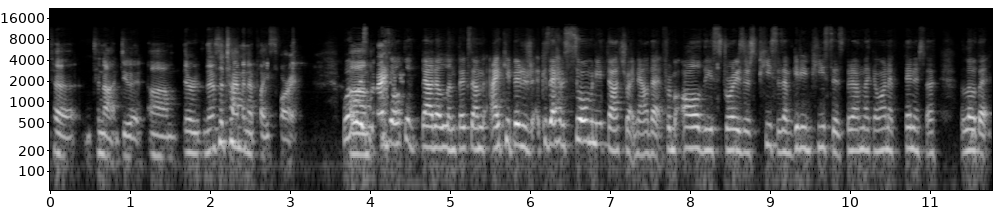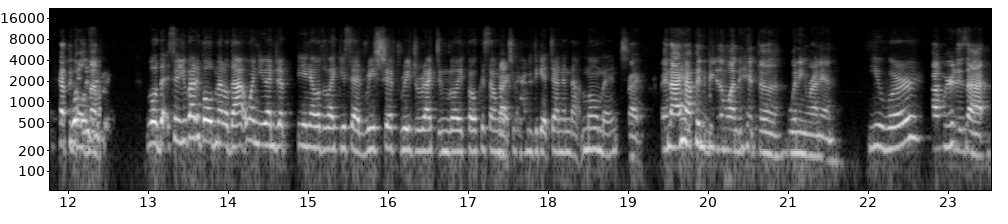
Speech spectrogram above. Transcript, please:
to, to not do it. Um, there, there's a time and a place for it. What was um, the result of that Olympics? Um, I keep it because I have so many thoughts right now that from all these stories, there's pieces. I'm getting pieces, but I'm like, I want to finish a, a little bit. Got the gold medal. well, that, so you got a gold medal. That one, you ended up being able to, like you said, reshift, redirect, and really focus on what you wanted to get done in that moment. Right. And I happened to be the one to hit the winning run in. You were. How weird is that?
